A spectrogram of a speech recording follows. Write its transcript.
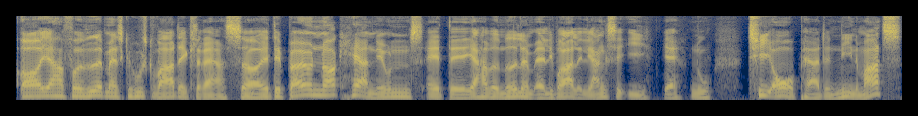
Og jeg har fået at vide, at man skal huske varedeklarere, så øh, det bør jo nok her nævnes, at øh, jeg har været medlem af Liberal Alliance i, ja, nu 10 år per den 9. marts,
